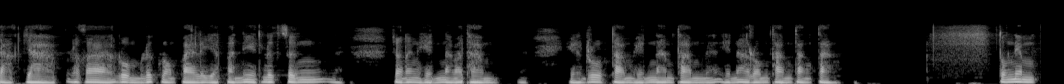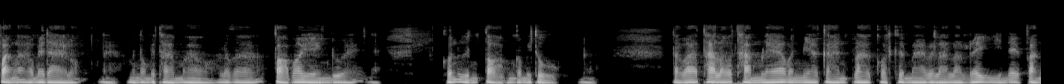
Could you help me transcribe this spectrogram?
จากหยาบแล้วก็รุ่มลึกลงไปละเอียดปานนีตลึกซึ้งจนนั้นเห็นนามธรรม เห็นรูปธรรม เห็นนามธรรมเห็นอารมณ์ธรรมต่าง ๆ ตรงนี้มันฟังเอาไม่ได้หรอกนะมันต้องไปทำเอา แล้วก็ตอบเอาเองด้วยนะคนอื่นตอบมันก็ไม่ถูกนะแต่ว่าถ้าเราทำแล้วมันมีอาการปรากฏขึ้นมาเวลาเราได้ยินได้ฟัง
